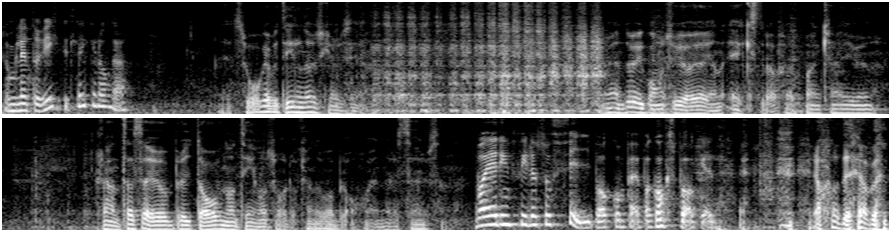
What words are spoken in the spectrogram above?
De blir inte riktigt lika långa. Det sågar vi till nu ska vi se. När jag ändå är igång så gör jag en extra för att man kan ju klanta sig och bryta av någonting och så. Då kan det vara bra att ha en reserv sen. Vad är din filosofi bakom pepparkaksbaket? ja, det är väl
